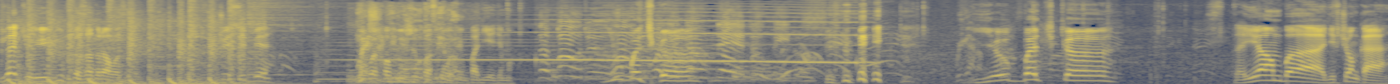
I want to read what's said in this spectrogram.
Гляньте, у нее юбка задралась. Ничего себе. Давай поближе посмотрим, подъедем. Юбочка! Юбочка! Стоямба, девчонка!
